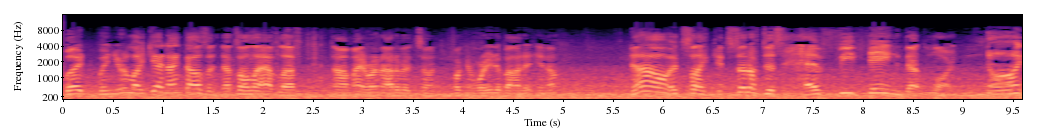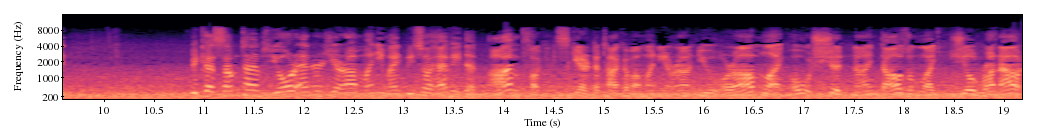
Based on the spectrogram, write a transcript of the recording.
But when you're like, yeah, 9,000, that's all I have left. Nah, I might run out of it, so I'm fucking worried about it, you know? Now it's like, instead of this heavy thing that like, nine. Because sometimes your energy around money might be so heavy that I'm fucking scared to talk about money around you, or I'm like, oh shit, 9,000, like, she'll run out.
